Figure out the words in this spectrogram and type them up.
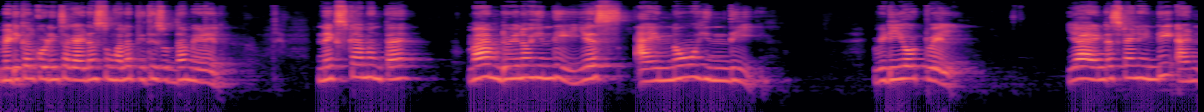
मेडिकल कोडिंगचा गायडन्स तुम्हाला तिथेसुद्धा मिळेल. नेक्स्ट काय म्हणताय? Ma'am do you know Hindi yes I know Hindi video twelve या I understand Hindi and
